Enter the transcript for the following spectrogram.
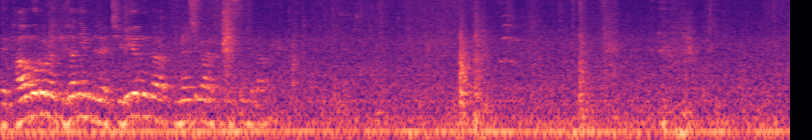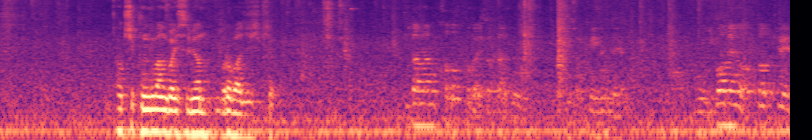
네, 다음으로는 기자님들의 질의응답 기면 시간을 갖겠습니다. 혹시 궁금한 거 있으면 물어봐 주십시오. 부당한 컷오프가 있었다고 적혀 있는데요. 뭐 이번에는 어떻게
